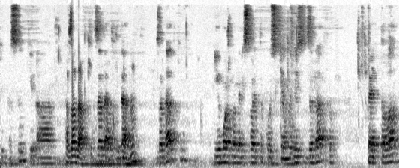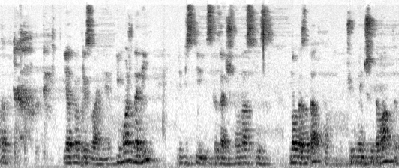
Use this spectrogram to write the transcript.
предпосылки, а... Задатки. Задатки, да. Угу. Задатки. И можно нарисовать такую схему. 10 задатков, 5 талантов и одно призвание. И можно ли привести и сказать, что у нас есть много задатков, чуть меньше талантов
